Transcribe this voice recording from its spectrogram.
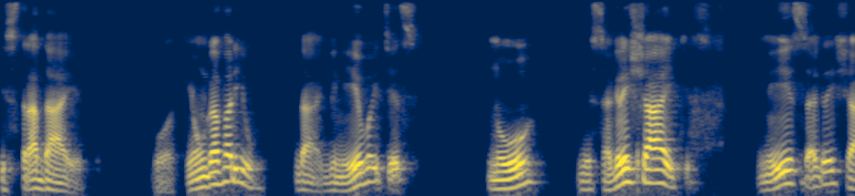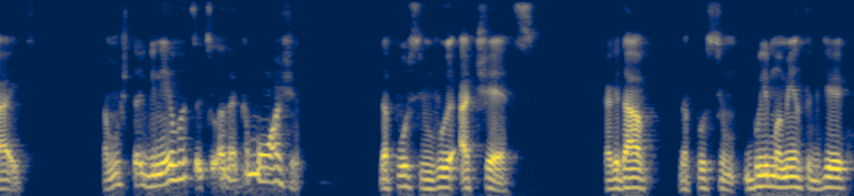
и страдает. Вот. И он говорил, да, гневайтесь, но не согрешайтесь. Не согрешайте. Потому что гневаться человек может. Допустим, вы отец. Когда, допустим, были моменты, где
